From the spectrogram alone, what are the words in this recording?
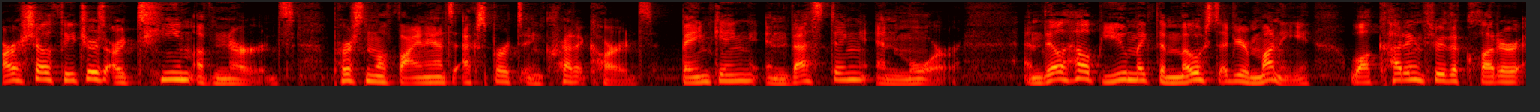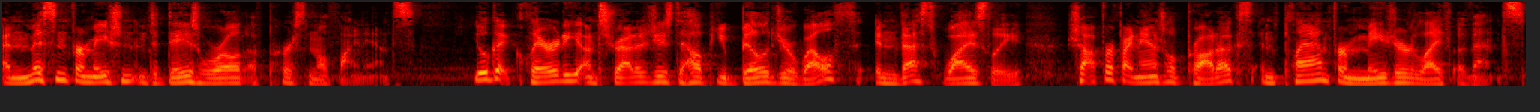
Our show features our team of nerds, personal finance experts in credit cards, banking, investing, and more. And they'll help you make the most of your money while cutting through the clutter and misinformation in today's world of personal finance. You'll get clarity on strategies to help you build your wealth, invest wisely, shop for financial products, and plan for major life events.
